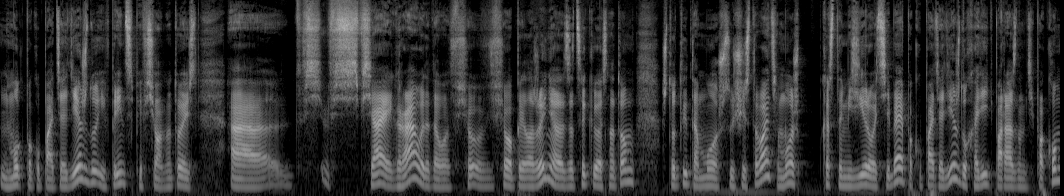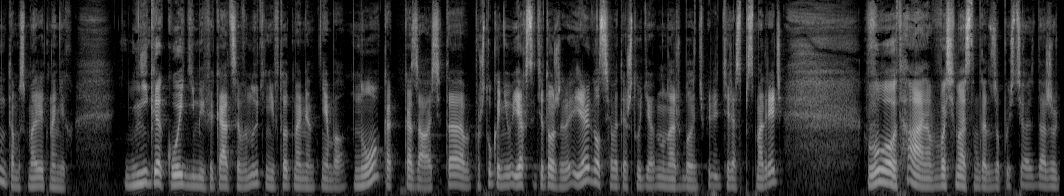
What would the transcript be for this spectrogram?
мог покупать одежду, и в принципе все. Ну, то есть а, вся игра, вот это вот все, все приложение зациклилось на том, что ты там можешь существовать можешь кастомизировать себя и покупать одежду, ходить по разным типа комнатам и смотреть на них никакой геймификации внутренней в тот момент не было. Но, как оказалось, эта штука не... Я, кстати, тоже регался в этой штуке, ну, наш было теперь интересно посмотреть. Вот, а, в 2018 году запустилась, даже,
